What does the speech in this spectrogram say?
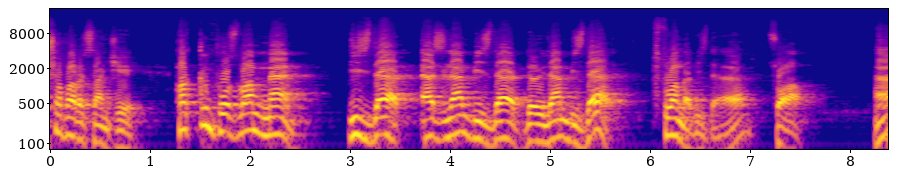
iş aparırsan ki, haqqın pozulan mən, bizlər, əzilən bizlər, döyülən bizlər, tutulan da bizlər? Sual. Hə?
